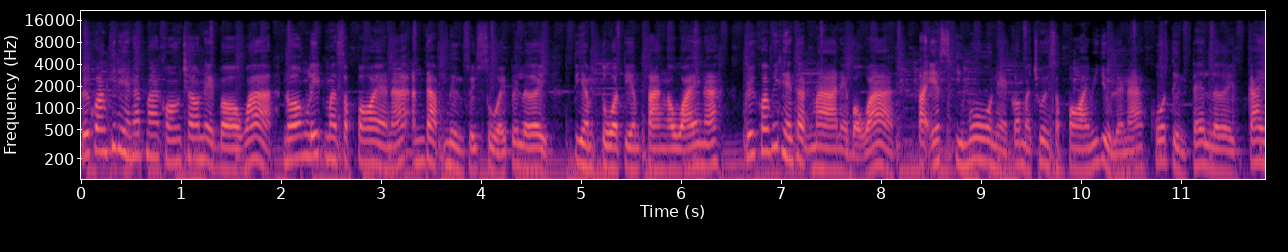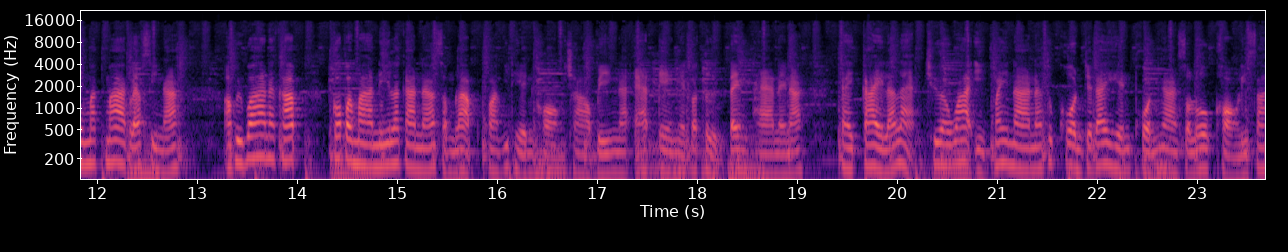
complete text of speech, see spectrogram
โดยความคิดเห็นถัดมาของชาวเน็ตบอกว่าน้องลิศมาสปอยอะนะ อันดับหนึ่งสวยๆ ไปเลย เตรียมตัวเตรียมตังเอาไว้นะโดยความคิดเห็นถัดมาเนี่ยบอกว่าตาเอสกิโมเนี่ยก็มาช่วยสปอยไม่หยุดเลยนะ โคตรตื่นเต้นเลยใกล้มากๆแล้วสินะเอาเป็นว่านะครับ ก็ประมาณนี้ละกันนะสำหรับความคิดเห็นของชาวบิงนะแอดเองเนี่ยก็ตื่นเต้นแทนเลยนะใกล้ๆแล้วแหละ เชื่อว่าอีกไม่นานนะทุกคนจะได้เห็นผลงานโซโล่ของลิซ่า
